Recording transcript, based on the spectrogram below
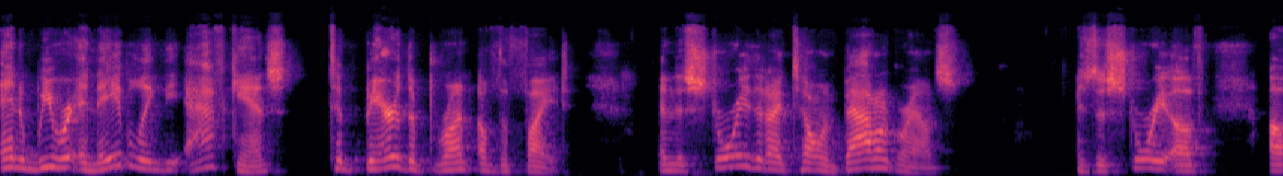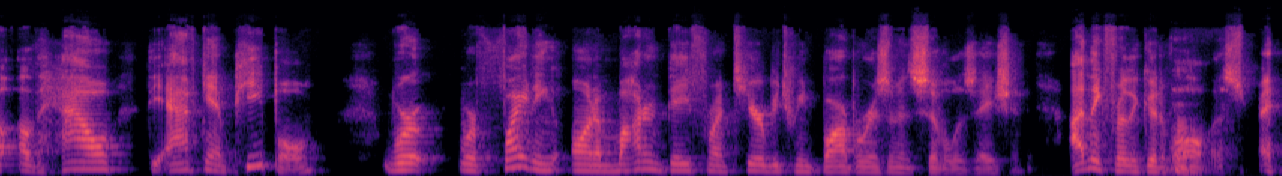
and we were enabling the Afghans to bear the brunt of the fight. And the story that I tell in battlegrounds is the story of uh, of how the Afghan people were were fighting on a modern day frontier between barbarism and civilization. I think for the good of all of us, right?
